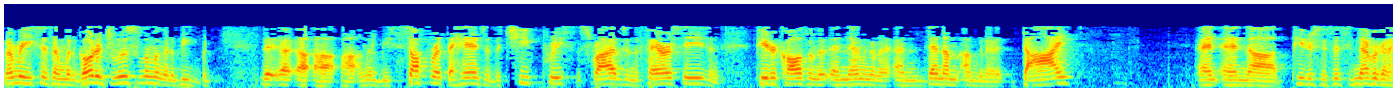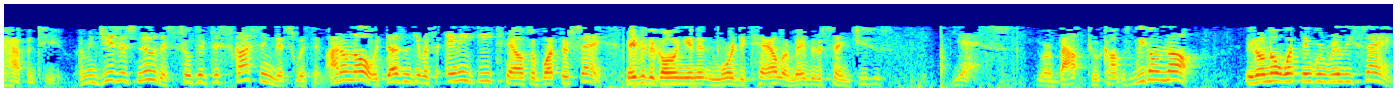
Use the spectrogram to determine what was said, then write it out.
Remember, he says, "I'm going to go to Jerusalem. I'm going to be, uh, uh, uh, I'm going to be suffer at the hands of the chief priests, the scribes, and the Pharisees." And Peter calls him, and then I'm going to, and then I'm, I'm going to die. And, and uh, Peter says, This is never going to happen to you. I mean, Jesus knew this, so they're discussing this with him. I don't know. It doesn't give us any details of what they're saying. Maybe they're going in it in more detail, or maybe they're saying, Jesus, yes, you're about to accomplish. We don't know. We don't know what they were really saying.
